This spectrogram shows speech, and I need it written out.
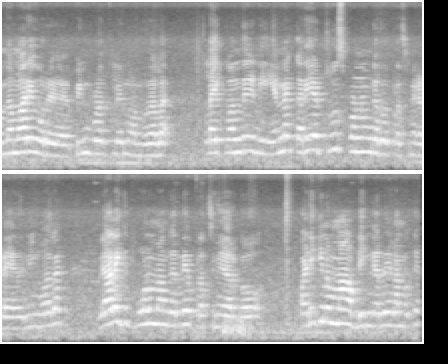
அந்த மாதிரி ஒரு பின்புலத்துலேருந்து வந்ததால். லைக் வந்து நீ என்ன கரியர் சூஸ் பண்ணுங்கிறது பிரச்சனை கிடையாது. நீ முதல்ல வேலைக்கு போகணுமாங்கிறதே பிரச்சனையாக இருக்கும். படிக்கணுமா அப்படிங்கிறதே நமக்கு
